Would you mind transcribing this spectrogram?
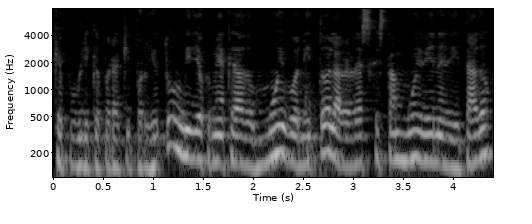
que publique por aquí por YouTube, un vídeo que me ha quedado muy bonito, la verdad es que está muy bien editado.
